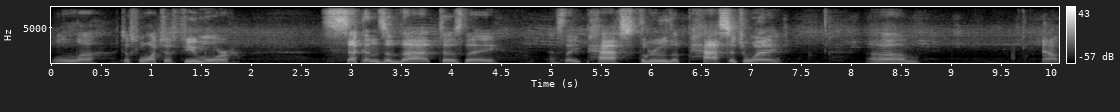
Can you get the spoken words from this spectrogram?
we'll uh, just watch a few more seconds of that as they as they pass through the passageway. Um, now,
